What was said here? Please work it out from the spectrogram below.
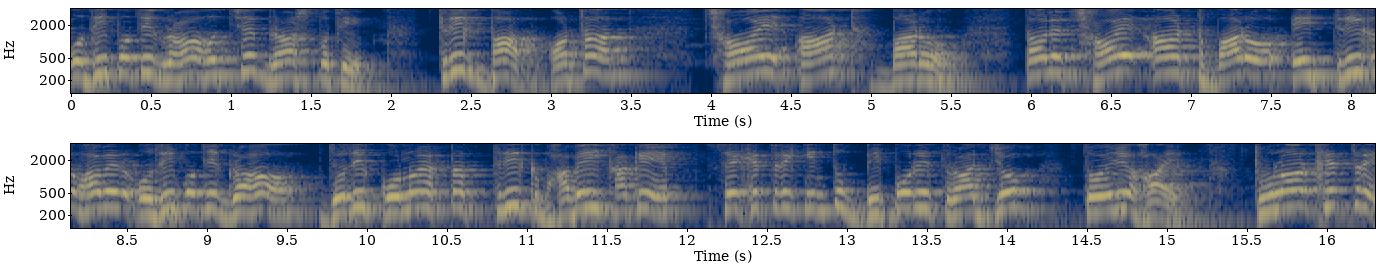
অধিপতি গ্রহ হচ্ছে বৃহস্পতি। ত্রিক ভাব, অর্থাৎ ছয়, আট, বারো। তাহলে ছয় আট বারো এই ত্রিক ভাবের অধিপতি গ্রহ যদি কোনো একটা ত্রিকভাবেই থাকে, সেক্ষেত্রে কিন্তু বিপরীত রাজযোগ তৈরি হয়। তুলার ক্ষেত্রে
